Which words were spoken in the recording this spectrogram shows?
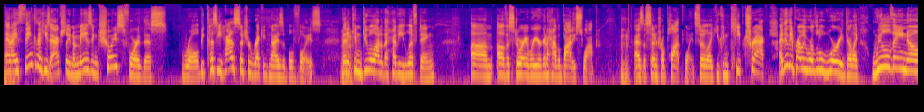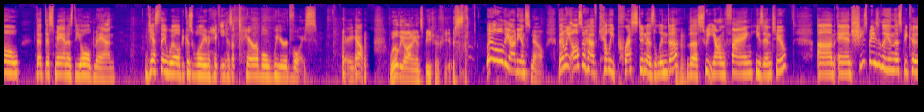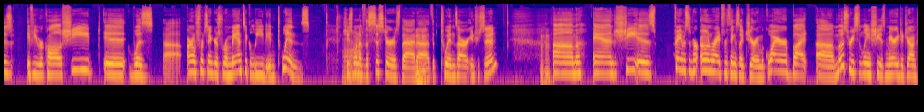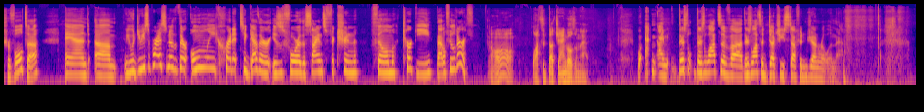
And I think that he's actually an amazing choice for this role because he has such a recognizable voice that it can do a lot of the heavy lifting um, of a story where you're going to have a body swap as a central plot point. So like you can keep track. I think they probably were a little worried. They're like, will they know that this man is the old man? Yes, they will because William Hickey has a terrible, weird voice. There you go. Will the audience be confused? The audience know? Then we also have Kelly Preston as Linda, the sweet young thing he's into. Um, and she's basically in this because, if you recall, she i was uh, Arnold Schwarzenegger's romantic lead in Twins. She's one of the sisters that uh, the twins are interested in. Um, and she is famous in her own right for things like Jerry Maguire, but uh, most recently she is married to John Travolta. And um, you would you be surprised to know that their only credit together is for the science fiction film Turkey Battlefield Earth. Oh, lots of Dutch angles in that. Well, I- I mean, there's there's lots of uh, there's lots of Dutchy stuff in general in that.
